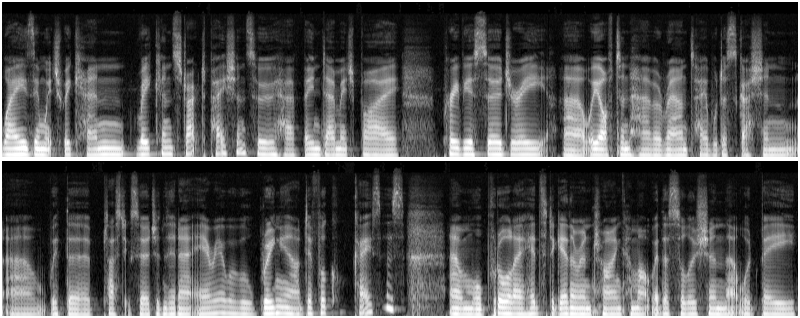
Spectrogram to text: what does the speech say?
ways in which we can reconstruct patients who have been damaged by previous surgery. Uh, we often have a roundtable discussion uh, with the plastic surgeons in our area where we'll bring our difficult cases and we'll put all our heads together and try and come up with a solution that would be,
